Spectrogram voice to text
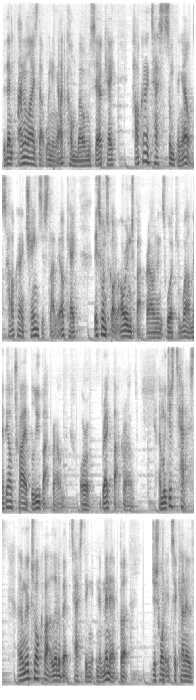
we then analyze that winning ad combo and we say, okay, how can I test something else? How can I change this slightly? Okay, this one's got an orange background and it's working well. Maybe I'll try a blue background or a red background. And we just test. And I'm going to talk about a little bit of testing in a minute, but just wanted to kind of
